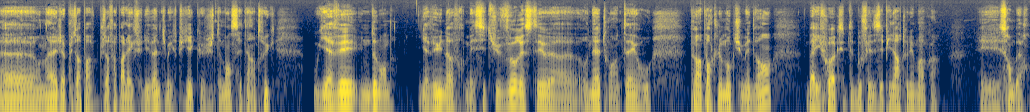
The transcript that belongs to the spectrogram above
Euh, on avait déjà plusieurs, fois parlé avec Sullivan qui m'expliquait que justement, c'était un truc où il y avait une demande, il y avait une offre. Mais si tu veux rester euh, honnête ou intègre, ou peu importe le mot que tu mets devant, bah, il faut accepter de bouffer des épinards tous les mois, quoi. Et sans beurre.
